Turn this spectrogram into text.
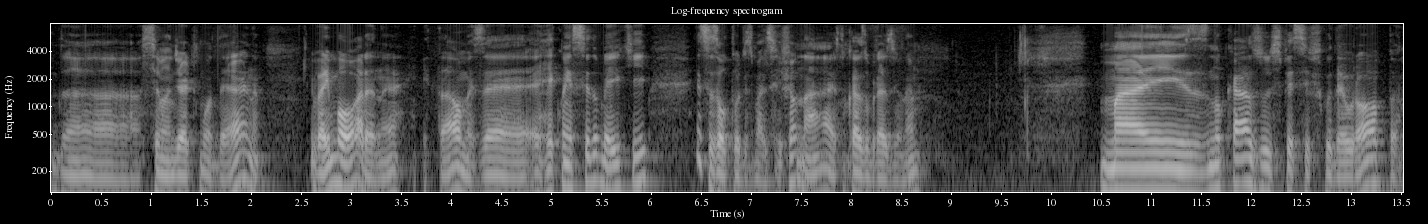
da Semana de Arte Moderna e vai embora, né? E tal, mas é, é reconhecido meio que esses autores mais regionais, no caso do Brasil, né? Mas no caso específico da Europa,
